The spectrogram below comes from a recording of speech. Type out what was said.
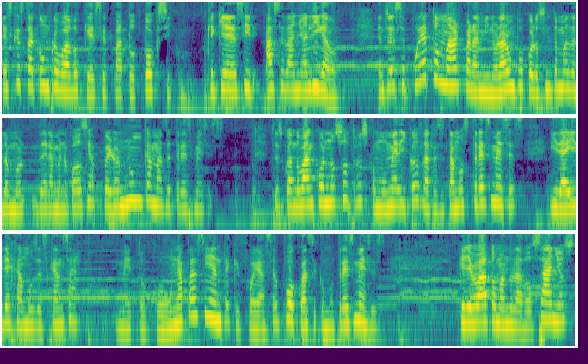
es que está comprobado que es hepatotóxico. ¿Qué quiere decir? Hace daño al hígado. Entonces se puede tomar para minorar un poco los síntomas de la, de la menopausia, pero nunca más de tres meses. Entonces cuando van con nosotros como médicos, la recetamos tres meses y de ahí dejamos descansar. Me tocó una paciente que fue hace poco, hace como tres meses, que llevaba tomándola dos años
